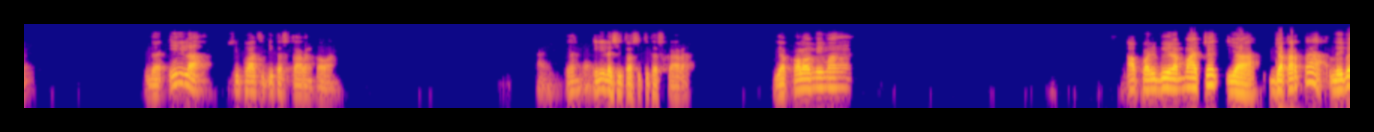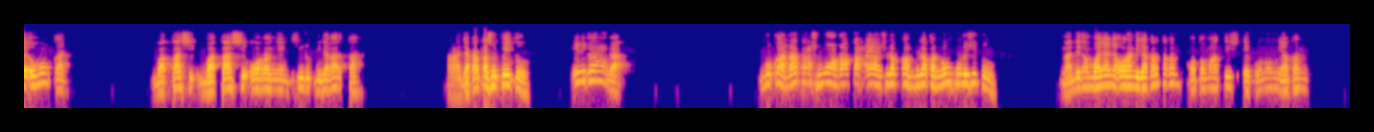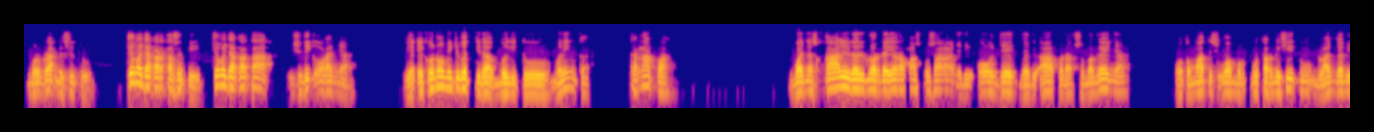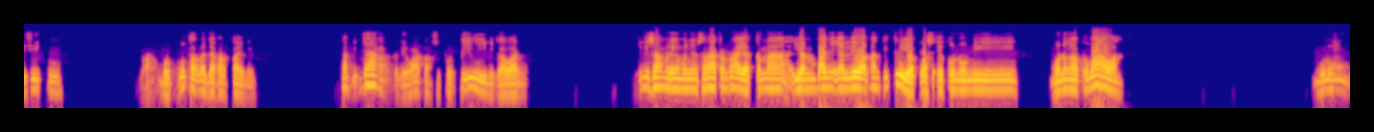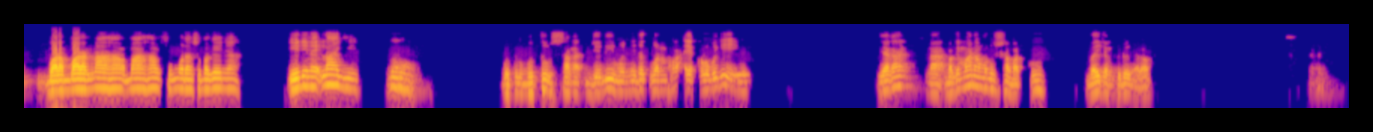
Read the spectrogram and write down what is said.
Nah inilah situasi kita sekarang kawan. Ya, inilah situasi kita sekarang. Ya kalau memang apa dibilang macet, ya Jakarta lebih baik umumkan. Batasi batasi orang yang hidup di Jakarta. Nah, Jakarta sepi itu. Ini kan enggak. Buka datang semua datang, eh silakan silakan numpuk di situ. Nah, dengan banyaknya orang di Jakarta kan otomatis ekonomi akan bergerak di situ. Coba Jakarta sepi, coba Jakarta sedikit orangnya. Ya ekonomi juga tidak begitu meningkat. Karena apa? Banyak sekali dari luar daerah masuk ke sana jadi ojek, jadi apa dan sebagainya. Otomatis uang berputar di situ, belanja di situ. Nah, berputarlah Jakarta ini. Tapi jangan kelewatan seperti ini, kawan. Ini sama dengan menyengsarakan rakyat karena yang banyak yang lewat nanti itu ya kelas ekonomi menengah ke bawah. Belum barang-barang mahal, mahal semua dan sebagainya. Ini naik lagi. Hmm, betul-betul sangat jadi menyedot uang rakyat kalau begini. Ya kan? Nah, bagaimana menurut sahabatku? Baik yang videonya loh.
